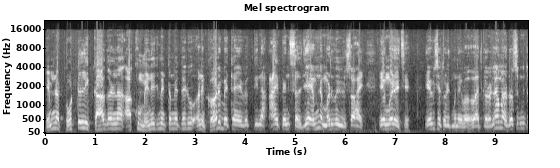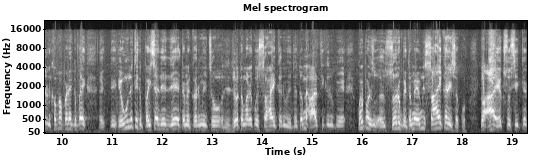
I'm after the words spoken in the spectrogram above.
એમના ટોટલી કાગળના આખું મેનેજમેન્ટ તમે કર્યું અને ઘર બેઠા એ વ્યક્તિના આઈ પેન્સિલ જે એમને મળવી સહાય, એ મળે છે. એ વિશે થોડીક મને વાત કરો. એટલે અમારા દર્શક મિત્રોને ખબર પડે કે ભાઈ એવું નથી કે પૈસા દે દે તમે કર્મી છો. જો તમારે કોઈ સહાય કરવી હોય તો તમે આર્થિક રૂપે કોઈ પણ સ્વરૂપે તમે એમની સહાય કરી શકો. તો આ એકસો સિત્તેર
